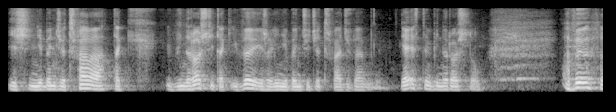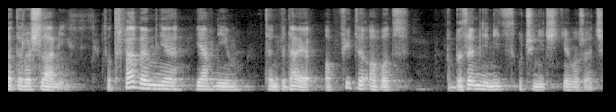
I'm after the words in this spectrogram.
jeśli nie będzie trwała, tak winorośli, tak i wy, jeżeli nie będziecie trwać we mnie. Ja jestem winoroślą, a wy latoroślami. Kto trwa we mnie, ja w nim, ten wydaje obfity owoc, bo beze mnie nic uczynić nie możecie.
